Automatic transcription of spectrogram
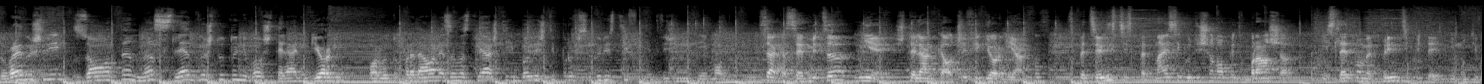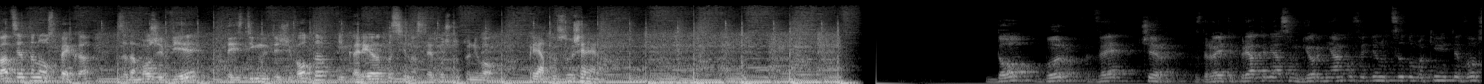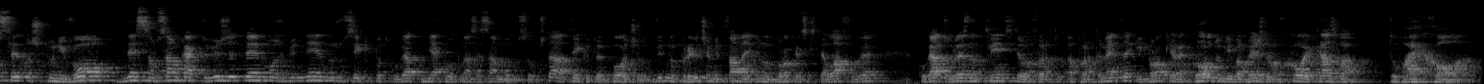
Добре дошли в зоната на следващото ниво Щеляни Георги. Първото предаване за настоящи и бъдещи професионалисти в недвижимите имоти. Всяка седмица ние, Щелян Калчев и Георги Янков, специалисти с 15 годишен опит в бранша, изследваме принципите и мотивацията на успеха, за да може вие да издигнете живота и кариерата си на следващото ниво. Приятно слушане! Добър вечер! Здравейте, приятели! Аз съм Георги Янков, един от съдомакините в следващото ниво. Днес съм сам, както виждате. Може би не е нужно всеки път, когато някой от нас е сам да го съобщава, тъй като е повече от видно. Прилича ми това на един от брокерските лафове, когато влезнат клиентите в апартамента и брокера гордо ги въвежда в хола и казва това е хола.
